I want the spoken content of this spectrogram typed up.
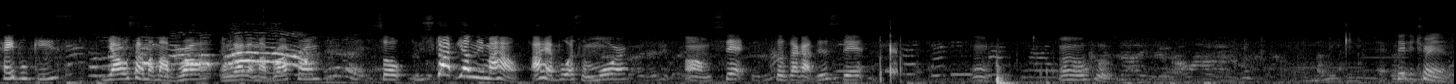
Hey, Bookies. Y'all was talking about my bra and where I got my bra from. So stop yelling in my house. I have bought some more um sets because I got this set. Mm. Mm, cool. Citi Trends.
